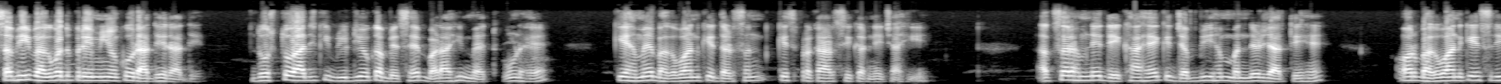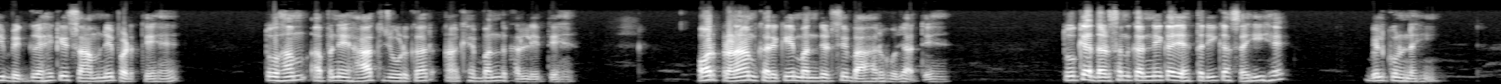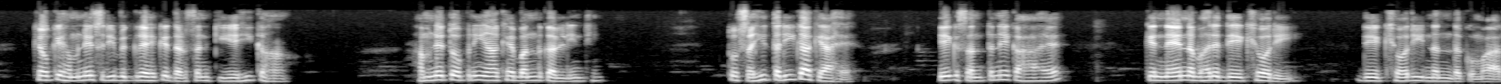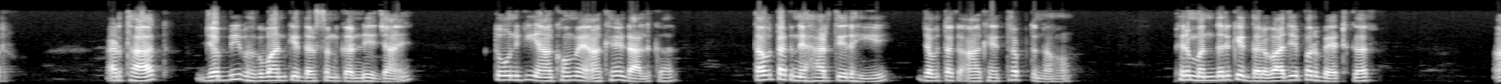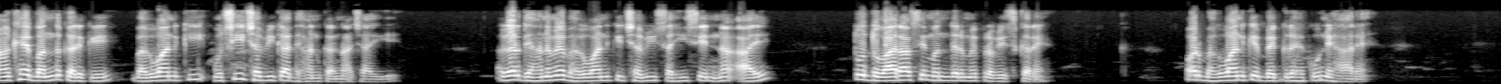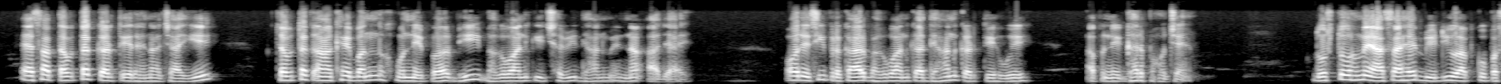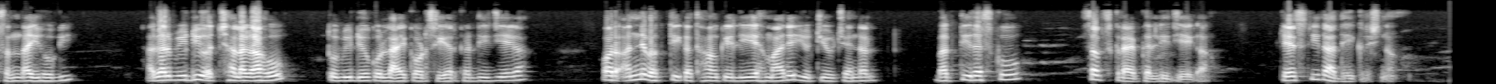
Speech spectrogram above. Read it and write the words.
सभी भगवत प्रेमियों को राधे राधे। दोस्तों, आज की वीडियो का विषय बड़ा ही महत्वपूर्ण है कि हमें भगवान के दर्शन किस प्रकार से करने चाहिए। अक्सर हमने देखा है कि जब भी हम मंदिर जाते हैं और भगवान के श्री विग्रह के सामने पड़ते हैं तो हम अपने हाथ जोड़कर आँखें बंद कर लेते हैं और प्रणाम करके मंदिर से बाहर हो जाते हैं। तो क्या दर्शन करने का यह तरीका सही है? बिल्कुल नहीं। क्योंकि हमने श्री विग्रह के दर्शन किए ही कहा। हमने तो अपनी आँखें बंद कर ली थी। तो सही तरीका क्या है? एक संत ने कहा है कि नैन भर देख्योरी देख्योरी नंद कुमार। अर्थात, जब भी भगवान के दर्शन करने जाएँ तो उनकी आँखों में आँखें डालकर तब तक निहारते रहिए जब तक आँखें तृप्त न हो। फिर मंदिर के दरवाजे पर बैठकर आँखें बंद करके भगवान की उसी छवि का ध्यान करना चाहिए। अगर ध्यान में भगवान की छवि सही से न आए तो दोबारा से मंदिर में प्रवेश करें और भगवान के विग्रह को निहारें। ऐसा तब तक करते रहना चाहिए जब तक आँखें बंद होने पर भी भगवान की छवि ध्यान में न आ जाए और इसी प्रकार भगवान का ध्यान करते हुए अपने घर पहुंचें। दोस्तों, हमें आशा है वीडियो आपको पसंद आई होगी। अगर वीडियो अच्छा लगा हो तो वीडियो को लाइक और शेयर कर दीजिएगा। और अन्य भक्ति कथाओं के लिए हमारे यूट्यूब चैनल भक्ति रस को सब्सक्राइब कर लीजिएगा। जय श्री राधे कृष्णा।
